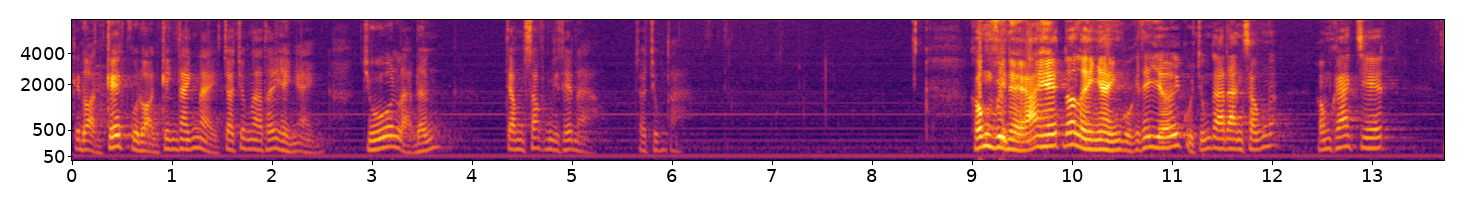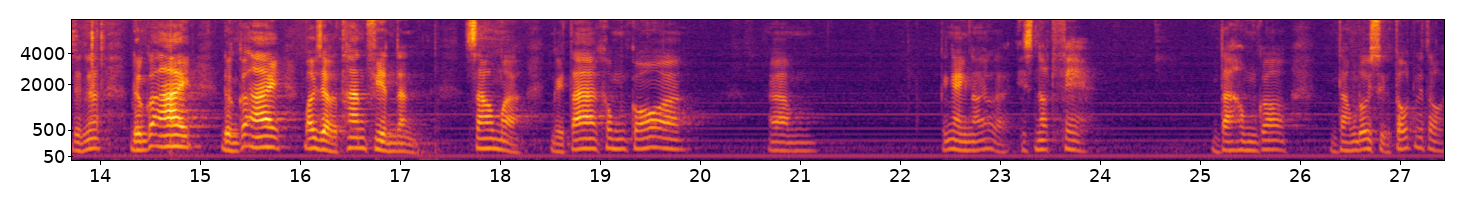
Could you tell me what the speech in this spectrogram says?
cái đoạn kết của đoạn kinh thánh này cho chúng ta thấy hình ảnh Chúa là đấng chăm sóc như thế nào cho chúng ta. Không vì nể ai hết, đó là hình ảnh của cái thế giới của chúng ta đang sống đó. Không khác chi hết đừng đừng có ai đừng có ai bao giờ than phiền rằng sao mà người ta không có um, tiếng Anh nói là it's not fair. Người ta không có người ta không đối xử tốt với tôi.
